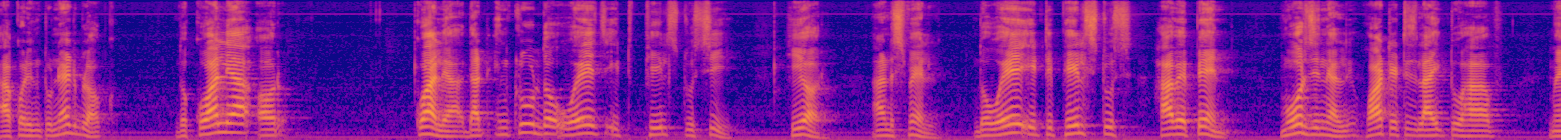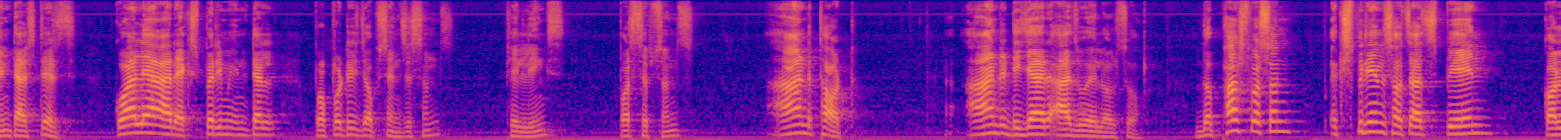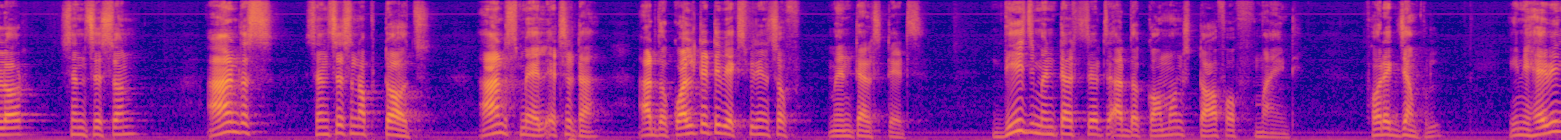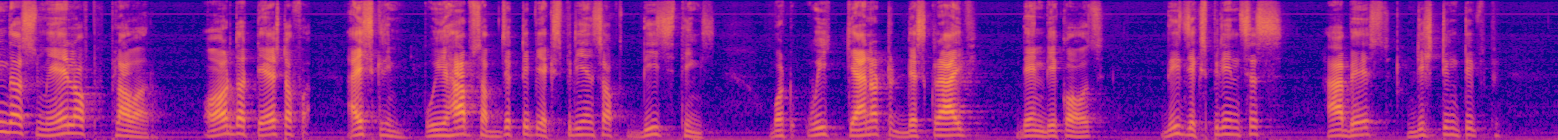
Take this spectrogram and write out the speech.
According to Ned Block, the qualia or qualia that include the ways it feels to see, hear and smell, the way it feels to have a pain more generally, what it is like to have mental states. Qualia are experimental properties of sensations, feelings, perceptions and thought and desire as well also. The first person experience such as pain, color, sensation and the sensation of touch and smell etcetera are the qualitative experience of mental states. These mental states are the common stuff of mind. For example, in having the smell of flower or the taste of ice cream, we have subjective experience of these things, but we cannot describe them because these experiences have a distinctive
